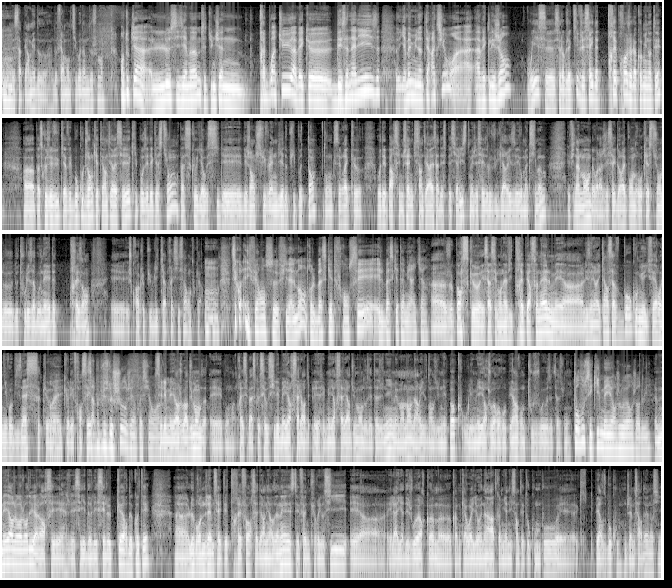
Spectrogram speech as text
mais ça permet de, de faire mon petit bonhomme de chemin. En tout cas, le sixième homme, c'est une chaîne très pointue avec euh, des analyses. Il y a même une interaction a- avec les gens. Oui, c'est c'est l'objectif. J'essaye d'être très proche de la communauté euh, parce que j'ai vu qu'il y avait beaucoup de gens qui étaient intéressés, qui posaient des questions, parce qu'il y a aussi des, des gens qui suivent la NBA depuis peu de temps. Donc c'est vrai que au départ c'est une chaîne qui s'intéresse à des spécialistes, mais j'essaye de le vulgariser au maximum. Et finalement, ben voilà, j'essaye de répondre aux questions de, de tous les abonnés, d'être présent. Et je crois que le public apprécie ça en tout cas. Mm. C'est quoi la différence euh, finalement entre le basket français et le basket américain? Euh, je pense que, et ça c'est mon avis très personnel, mais euh, les Américains savent beaucoup mieux y faire au niveau business que, Ouais. que les Français. C'est un peu plus le show, j'ai l'impression. hein. C'est les meilleurs joueurs du monde. Et bon, après, c'est parce que c'est aussi les meilleurs salaires, les meilleurs salaires du monde aux États-Unis. Mais maintenant, on arrive dans une époque où les meilleurs joueurs européens vont tous jouer aux États-Unis. Pour vous, c'est qui le meilleur joueur aujourd'hui? Le meilleur joueur aujourd'hui, alors c'est, je vais essayer de laisser le cœur de côté. Euh, LeBron James a été très fort ces dernières années, Stephen Curry aussi, et, euh, et là il y a des joueurs comme euh, comme Kawhi Leonard, comme Giannis Antetokounmpo, et euh, qui, qui perdent beaucoup. James Harden aussi.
